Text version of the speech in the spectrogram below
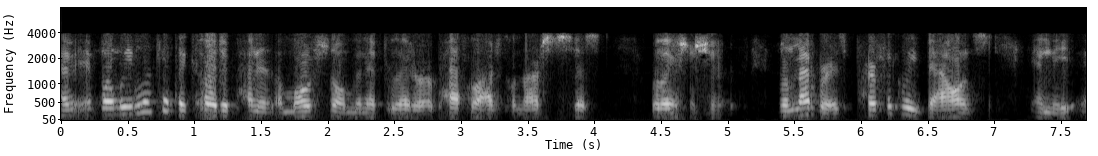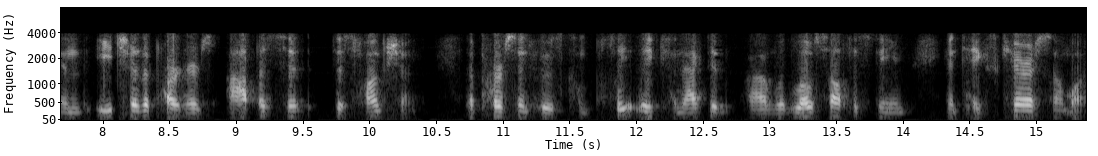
I mean, when we look at the codependent emotional manipulator or pathological narcissist relationship, remember it's perfectly balanced in the in each of the partners' opposite dysfunction. The person who's completely connected uh, with low self-esteem and takes care of someone,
